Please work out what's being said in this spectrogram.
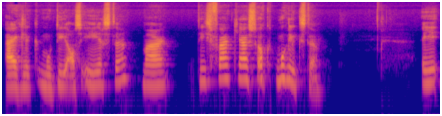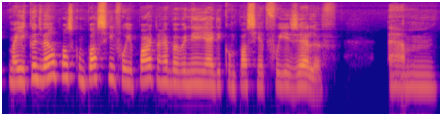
Eigenlijk moet die als eerste, maar die is vaak juist ook het moeilijkste. Maar je kunt wel pas compassie voor je partner hebben wanneer jij die compassie hebt voor jezelf. Um,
